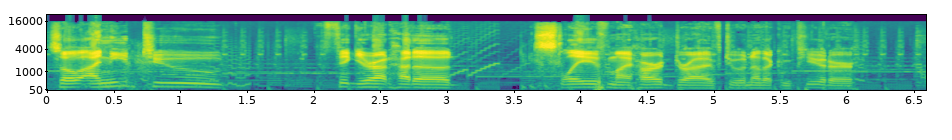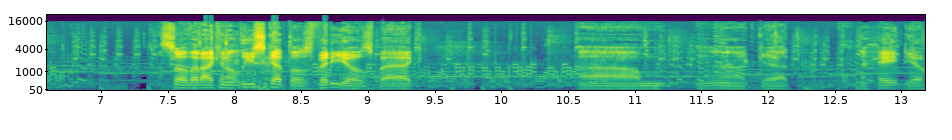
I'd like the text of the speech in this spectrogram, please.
So I need to figure out how to slave my hard drive to another computer so that I can at least get those videos back. Um, oh god, I hate you.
